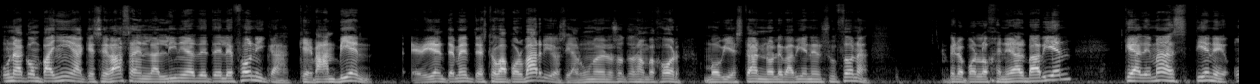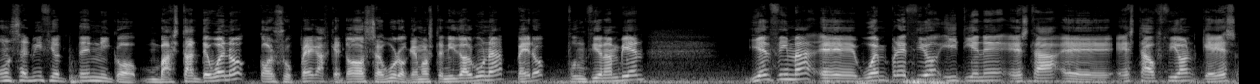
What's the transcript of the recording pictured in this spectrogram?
una compañía que se basa en las líneas de telefónica que van bien evidentemente esto va por barrios y a alguno de nosotros a lo mejor Movistar no le va bien en su zona, pero por lo general va bien, que además tiene un servicio técnico bastante bueno, con sus pegas que todos seguro que hemos tenido alguna, pero funcionan bien. Y encima, eh, buen precio y tiene esta, eh, esta opción que es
